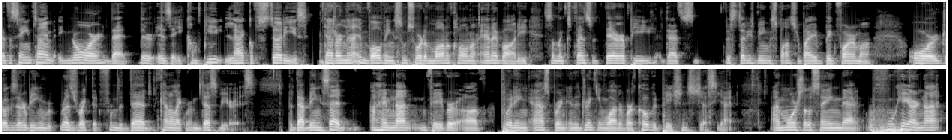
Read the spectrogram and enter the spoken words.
at the same time ignore that there is a complete lack of studies that are not involving some sort of monoclonal antibody some expensive therapy that's the studies being sponsored by big pharma or drugs that are being resurrected from the dead kind of like remdesivir is but that being said, I am not in favor of putting aspirin in the drinking water of our COVID patients just yet. I'm more so saying that we are not.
